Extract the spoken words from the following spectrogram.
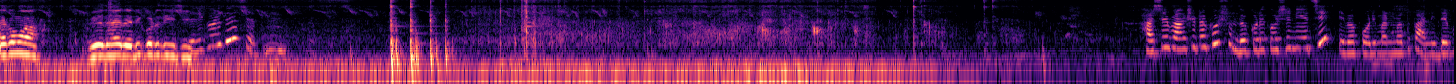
দেখো মা ধুয়ে ধায় রেডি করে দিয়েছি। রেডি করে দিয়েছেন হাঁসের মাংসটা খুব সুন্দর করে কষে নিয়েছি এবার পরিমাণ মতো পানি দেব।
